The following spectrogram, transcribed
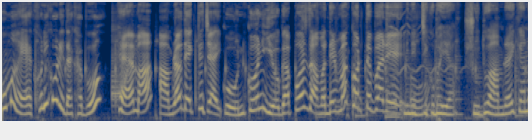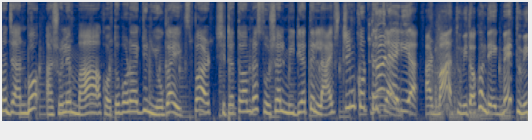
ও মা এখনই করে দেখাবো? হ্যাঁ মা আমরাও দেখতে চাই। কোন কোন যোগা পোজ আমাদের মা করতে পারে? চিকু ভাইয়া শুধু আমরাই কেন জানব? আসলে মা কত বড় একজন যোগা এক্সপার্ট সেটা তো আমরা সোশ্যাল মিডিয়াতে লাইভ স্ট্রিম করতে চাই. আর মা তুমি তখন দেখবে তুমি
